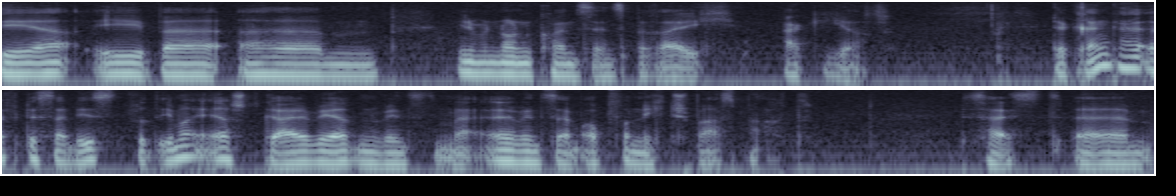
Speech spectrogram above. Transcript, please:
der eben ähm, im Non-Konsensbereich agiert. Der krankhafte Sadist wird immer erst geil werden, wenn es äh, seinem Opfer nicht Spaß macht. Das heißt, ähm,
